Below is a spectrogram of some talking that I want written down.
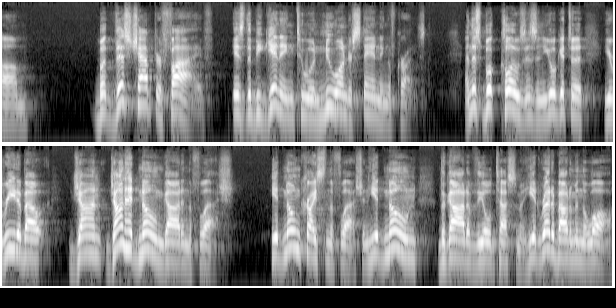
Um, but this chapter 5 is the beginning to a new understanding of Christ. And this book closes, and you'll get to, you read about John. John had known God in the flesh. He had known Christ in the flesh, and he had known the God of the Old Testament. He had read about him in the law.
